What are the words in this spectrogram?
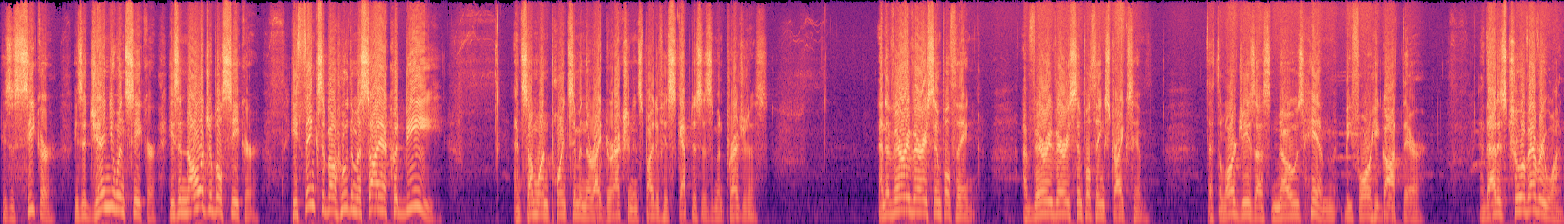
He's a seeker. He's a genuine seeker. He's a knowledgeable seeker. He thinks about who the Messiah could be. And someone points him in the right direction in spite of his skepticism and prejudice. And a very, very simple thing, a very, very simple thing strikes him that the Lord Jesus knows him before he got there. And that is true of everyone.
